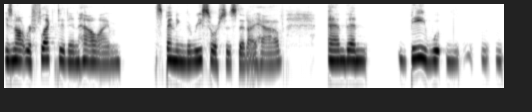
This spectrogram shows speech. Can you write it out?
is not reflected in how I'm spending the resources that I have, and then be w- w-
